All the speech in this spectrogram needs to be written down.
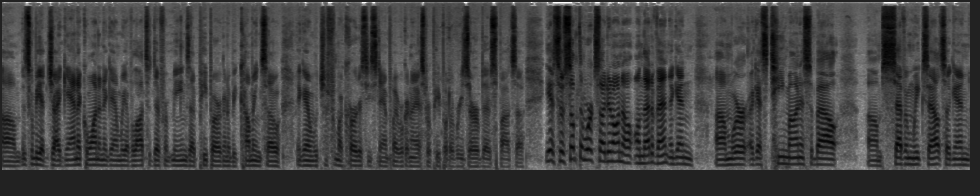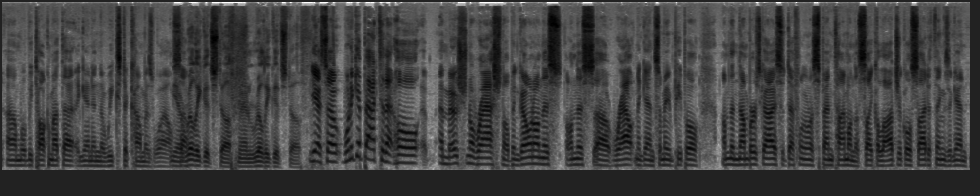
um, it's going to be a gigantic one, and again, we have lots of different means that people are going to be coming. So again, just from a courtesy standpoint, we're going to ask for people to reserve those spots. So yeah, so something we're excited on on that event. Again, um, we're I guess T minus about. Um, seven weeks out, so again, um, we'll be talking about that again in the weeks to come as well. Yeah, so, really good stuff, man. Really good stuff. yeah, so want to get back to that whole emotional rational. Been going on this on this uh, route, and again, so many people. I'm the numbers guy, so definitely want to spend time on the psychological side of things. Again,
